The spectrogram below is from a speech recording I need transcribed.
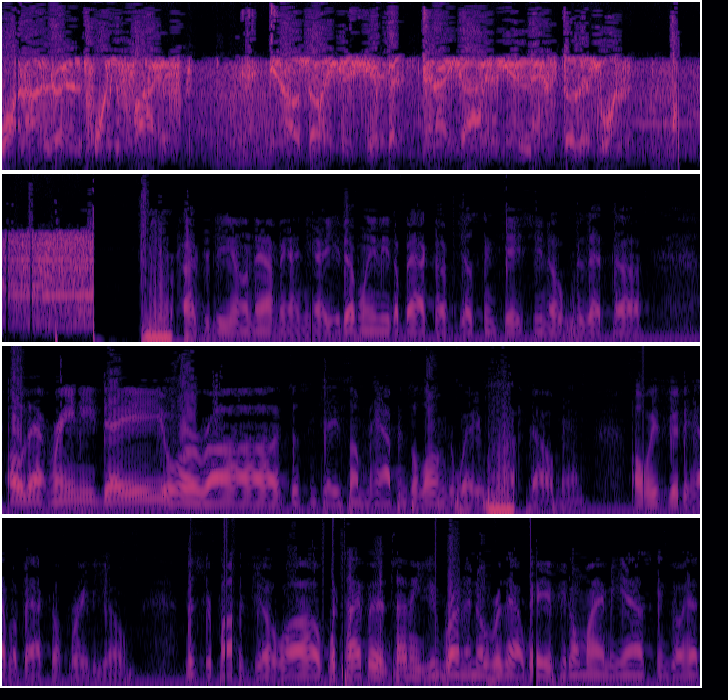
125 you know, so he could ship it. And I got it here next to this one. Roger D on that, man. Yeah, you definitely need a backup just in case, you know, for that, uh, oh, that rainy day or uh, just in case something happens along the way, without a doubt, man. Always good to have a backup radio. Mr. Papa Joe, uh, what type of antenna you running over that way, if you don't mind me asking? Go ahead.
